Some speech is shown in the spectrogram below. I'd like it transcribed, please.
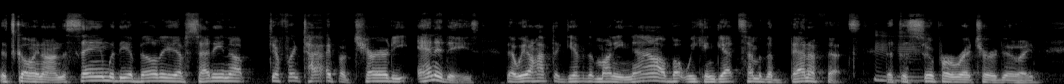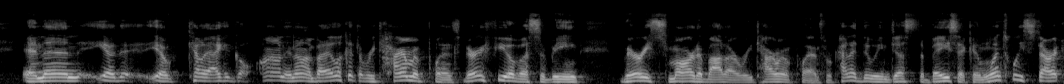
that's going on. The same with the ability of setting up different type of charity entities that we don't have to give the money now, but we can get some of the benefits mm-hmm. that the mm-hmm. super rich are doing. And then, you know, the, you know, Kelly, I could go on and on, but I look at the retirement plans. Very few of us are being very smart about our retirement plans. We're kind of doing just the basic. And once we start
